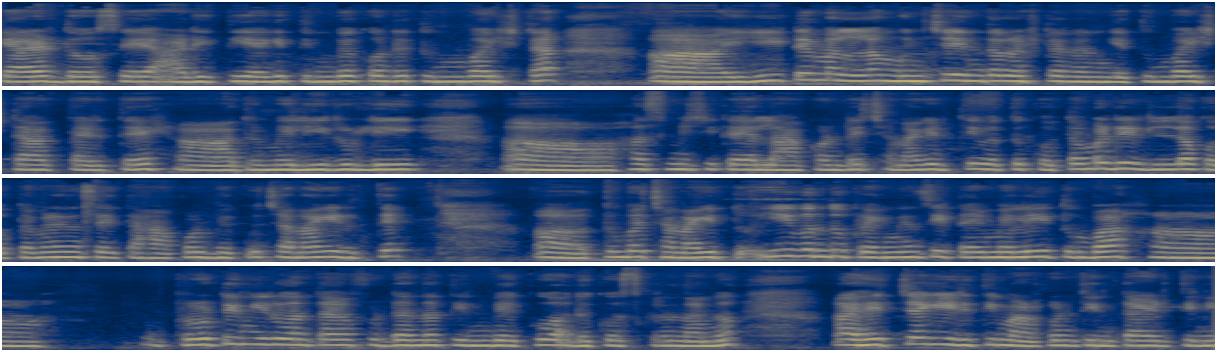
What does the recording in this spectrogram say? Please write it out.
ಕ್ಯಾರೆಟ್ ದೋಸೆ ಆ ರೀತಿಯಾಗಿ ತಿನ್ನಬೇಕು ಅಂದರೆ ತುಂಬ ಇಷ್ಟ. ಈ ಟೈಮಲ್ಲೆಲ್ಲ ಮುಂಚೆಯಿಂದಲೂ ಅಷ್ಟೇ ನನಗೆ ತುಂಬ ಇಷ್ಟ ಆಗ್ತಾಯಿರುತ್ತೆ ಅದ್ರ ಮೇಲೆ ಈರುಳ್ಳಿ ಹಸಿಮೆಣಸಿಕಾಯಿ ಎಲ್ಲ ಹಾಕೊಂಡ್ರೆ ಚೆನ್ನಾಗಿರುತ್ತೆ. ಇವತ್ತು ಕೊತ್ತಂಬರಿ ಇಲ್ಲ, ಕೊತ್ತಂಬರಿನ ಸಹಿತ ಹಾಕ್ಕೊಳ್ಬೇಕು ಚೆನ್ನಾಗಿರುತ್ತೆ. ತುಂಬ ಚೆನ್ನಾಗಿತ್ತು. ಈ ಒಂದು ಪ್ರೆಗ್ನೆನ್ಸಿ ಟೈಮಲ್ಲಿ ತುಂಬ ಪ್ರೋಟೀನ್ ಇರುವಂಥ ಫುಡ್ಡನ್ನು ತಿನ್ನಬೇಕು ಅದಕ್ಕೋಸ್ಕರ ನಾನು ಹೆಚ್ಚಾಗಿ ಈ ರೀತಿ ಮಾಡ್ಕೊಂಡು ತಿಂತಾ ಇರ್ತೀನಿ.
